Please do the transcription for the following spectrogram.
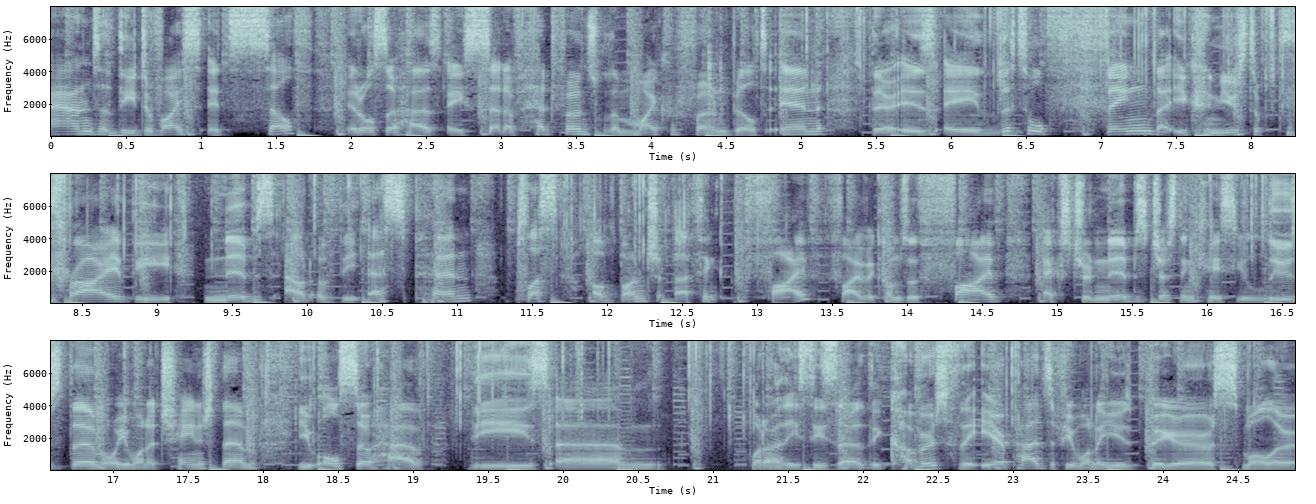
and the device itself. It also has a set of headphones with a microphone built in. There is a little thing that you can use to pry the nibs out of the S Pen, plus a bunch, I think five? Five, it comes with five extra nibs just in case you lose them them or you want to change them. You also have these, um, what are these? These are the covers for the earpads if you want to use bigger, smaller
